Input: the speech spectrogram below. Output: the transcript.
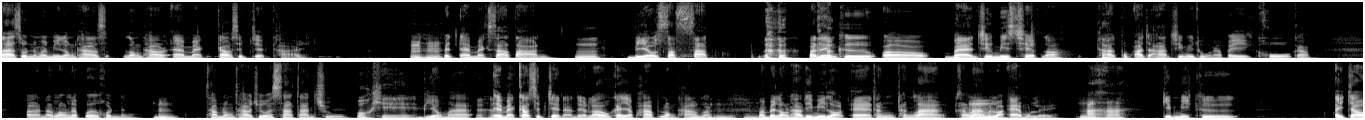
ล่าสุดเนี่ยมันมีรองเท้ารองเท้า Air Max 97 ขาย อือฮึเป็น Air Max ซาตานอืม เบียวสัสสัสประเด็นคือเอ่อแบรนด์ชื่อ MSCHF เนาะครับ อาจผมอาจจะอ่านชื่อไม่ถูกนะ ไปโคกับเอ่อนักร้องแรปเปอร์คนหนึ่ง อืม ทำรองเท้าชื่อว่า Satan Shoe โอเค เบียวมากอ่าฮะ Air Max 97อะเดี๋ยวเล่ากายภาพรองเท้าก่อนอืมอืมมันเป็นรองเท้าที่มีหลอดแอร์ทั้งทั้งล่าง ข้างล่างอืมเป็นหลอดแอร์หมดเลยอ่าฮะกิมมิคคือ ไอ้เจ้า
